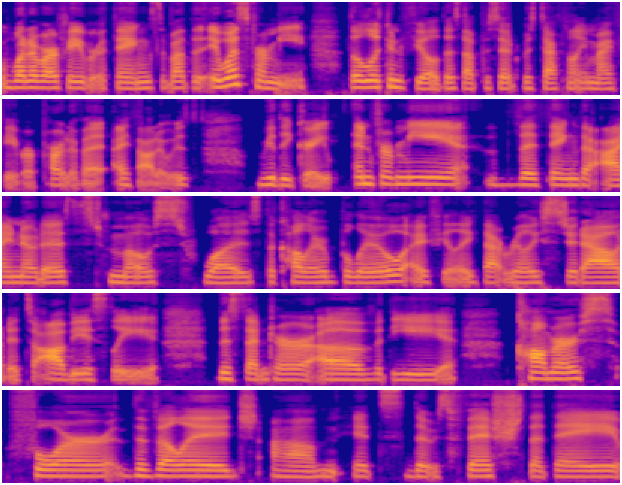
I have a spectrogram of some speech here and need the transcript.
one of our favorite things about the it was for me the look and feel of this episode was definitely my favorite part of it. I thought it was really great. And for me the thing that i noticed most was the color blue. I feel like that really stood out. It's obviously the center of the commerce for the village. Um, it's those fish that they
